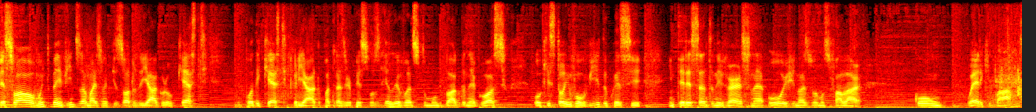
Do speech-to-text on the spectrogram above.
Pessoal, muito bem-vindos a mais um episódio do AgroCast, um podcast criado para trazer pessoas relevantes do mundo do agronegócio ou que estão envolvidos com esse interessante universo, né? Hoje nós vamos falar com o Eric Barros,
